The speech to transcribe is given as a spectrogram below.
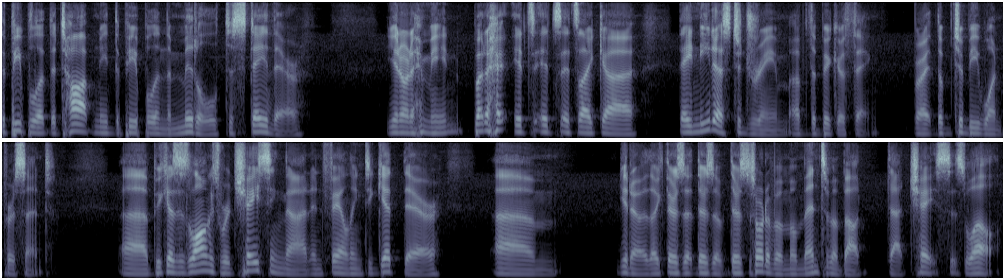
the people at the top need the people in the middle to stay there. You know what i mean? But it's it's it's like uh they need us to dream of the bigger thing right? The, to be 1% uh, because as long as we're chasing that and failing to get there um you know like there's a there's a there's sort of a momentum about that chase as well.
